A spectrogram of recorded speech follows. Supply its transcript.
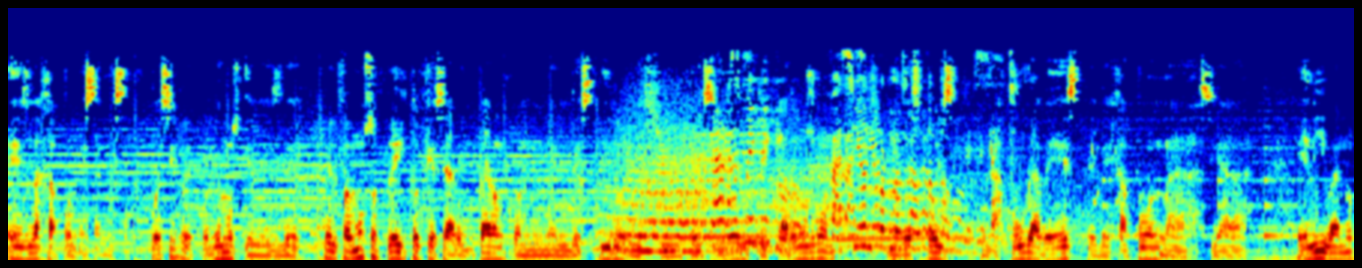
es la japonesa Nissan. Pues sí, recordemos que desde el famoso pleito que se aventaron con el despido de su presidente Carlos Ghosn, y después la fuga de este de Japón hacia el Líbano,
